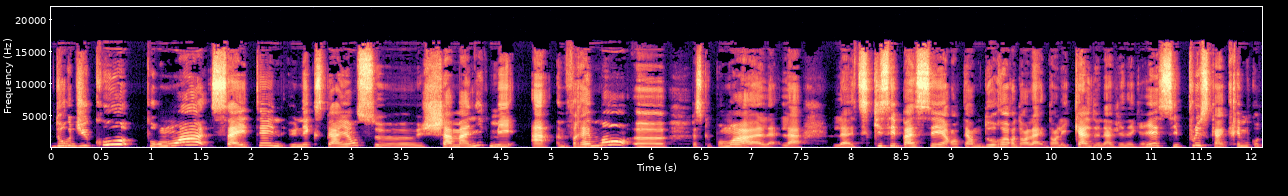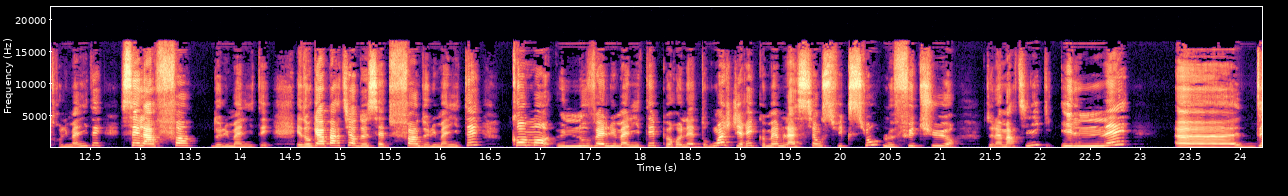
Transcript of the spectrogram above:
Donc du coup, pour moi, ça a été une, expérience euh, chamanique, mais vraiment, euh, parce que pour moi, la, la, ce qui s'est passé en termes d'horreur dans, dans les cales de navire négrier, c'est plus qu'un crime contre l'humanité. C'est la fin de l'humanité. Et donc à partir de cette fin de l'humanité, comment une nouvelle humanité peut renaître? Donc moi, je dirais que même la science-fiction, le futur de la Martinique, il naît euh, dès,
